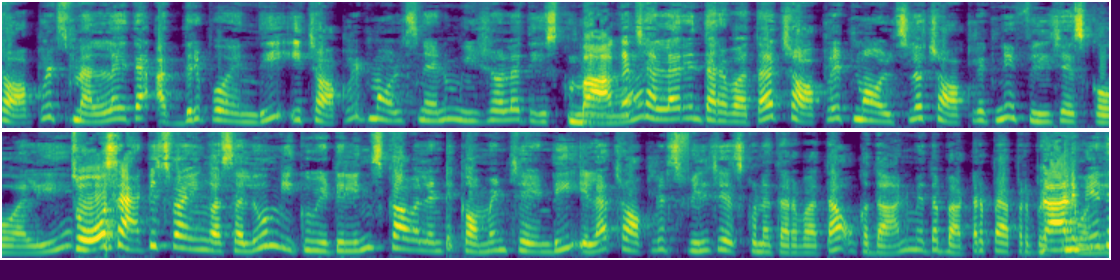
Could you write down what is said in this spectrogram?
చాక్లెట్ స్మెల్ అయితే అద్దరిపోయింది. ఈ చాక్లెట్ మౌల్డ్స్ నేను మీషోలో తీసుకున్నాను. బాగా చల్లారిన తర్వాత చాక్లెట్ మౌల్డ్స్లో చాక్లెట్ని ఫిల్ చేసుకోవాలి. సో సాటిస్ఫైయింగ్ అసలు. మీకు వీటి లింక్స్ కావాలంటే కామెంట్ చేయండి. ఇలా చాక్లెట్స్ ఫిల్ చేసుకున్న తర్వాత ఒక దాని మీద బటర్ పేపర్ దాని మీద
